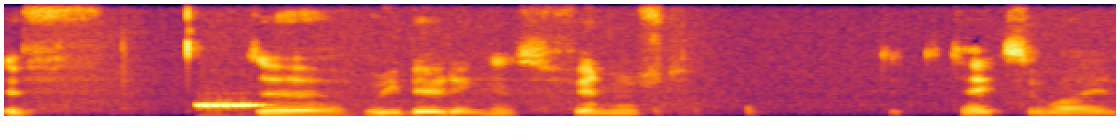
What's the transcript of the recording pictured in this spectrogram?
if the rebuilding is finished it takes a while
